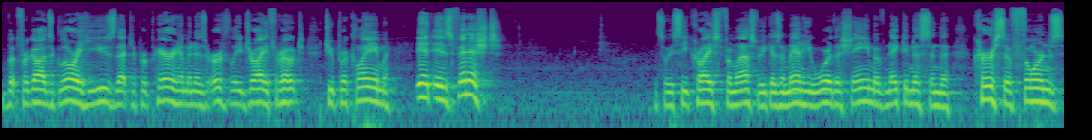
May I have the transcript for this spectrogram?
But for God's glory, he used that to prepare him in his earthly, dry throat to proclaim, It is finished. And so we see Christ from last week as a man, he wore the shame of nakedness and the curse of thorns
